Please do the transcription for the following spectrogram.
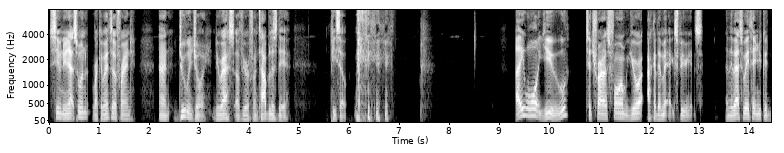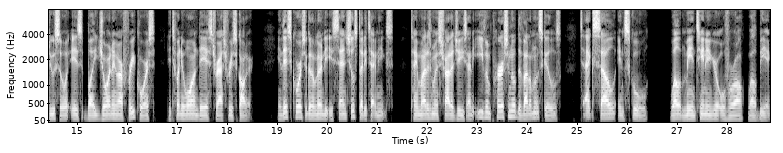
See you in the next one. Recommend to a friend and do enjoy the rest of your fantabulous day. Peace out. I want you to transform your academic experience. And the best way that you could do so is by joining our free course, the 21 Day Stress Free Scholar. In this course, you're going to learn the essential study techniques, time management strategies, and even personal development skills to excel in school while maintaining your overall well being.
